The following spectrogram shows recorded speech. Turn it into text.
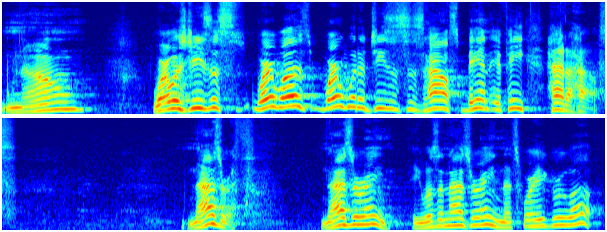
No. Where was Jesus? Where was where would have Jesus' house been if he had a house? Nazareth. Nazarene. He was a Nazarene. That's where he grew up.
